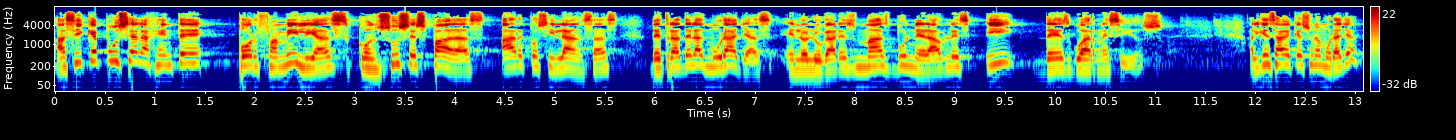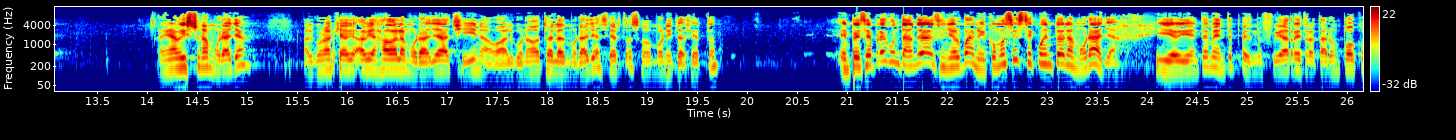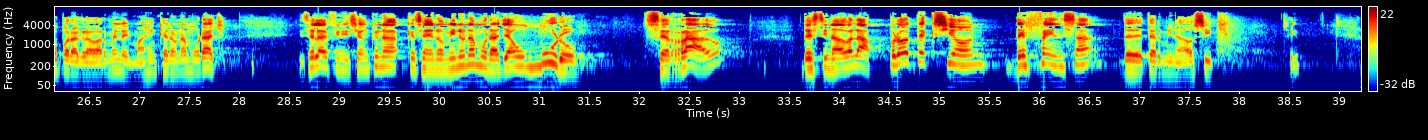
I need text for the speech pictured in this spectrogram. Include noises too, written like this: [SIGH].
así que puse a la gente por familias con sus espadas, arcos y lanzas detrás de las murallas en los lugares más vulnerables y desguarnecidos. ¿Alguien sabe qué es una muralla? ¿Alguien ha visto una muralla? ¿Alguno aquí ha viajado a la muralla china o a alguna otra de las murallas, cierto? Son bonitas, ¿cierto? Empecé preguntándole al Señor, bueno, ¿y cómo es este cuento de la muralla? Y evidentemente, pues me fui a retratar un poco para grabarme la imagen que era una muralla. Dice la definición que, una, que se denomina una muralla un muro cerrado destinado a la protección, defensa de determinado sitio. ¿sí?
